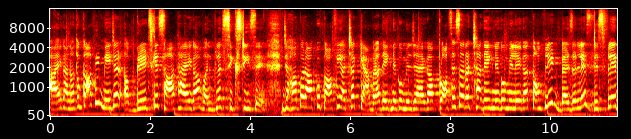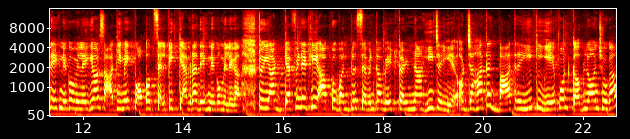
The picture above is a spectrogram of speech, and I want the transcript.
आएगा ना तो काफ़ी मेजर अपग्रेड्स के साथ आएगा वन प्लस सिक्सटी से, जहाँ पर आपको काफ़ी अच्छा कैमरा देखने को मिल जाएगा प्रोसेसर अच्छा देखने को मिलेगा कंप्लीट बेजरलेस डिस्प्ले देखने को मिलेगी और साथ ही में एक पॉपअप सेल्फी कैमरा देखने को मिलेगा। तो यार डेफिनेटली आपको वन प्लस सेवन का वेट करना ही चाहिए। और जहाँ तक बात रही कि ये फ़ोन कब लॉन्च होगा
